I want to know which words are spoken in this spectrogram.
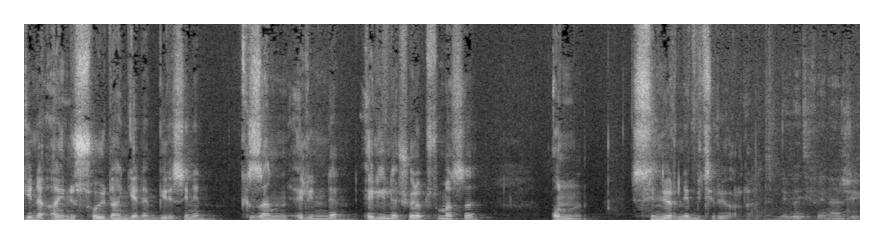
yine aynı soydan gelen birisinin kızanın elinden eliyle şöyle tutması onun sinirini bitiriyordu. Negatif enerjiyi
